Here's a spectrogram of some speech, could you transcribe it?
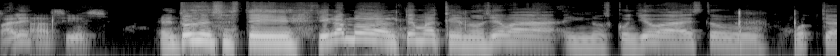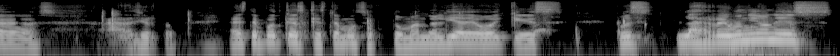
¿Vale? Así es. Entonces, este, llegando al tema que nos lleva y nos conlleva a esto podcast, ah, cierto, a este podcast que estamos tomando el día de hoy, que es, pues, las reuniones,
